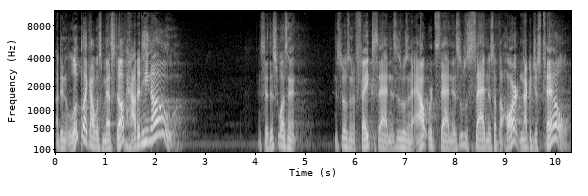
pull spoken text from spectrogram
I didn't look like I was messed up. How did he know? He said, This wasn't. This wasn't a fake sadness. This wasn't an outward sadness. This was a sadness of the heart, and I could just tell.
